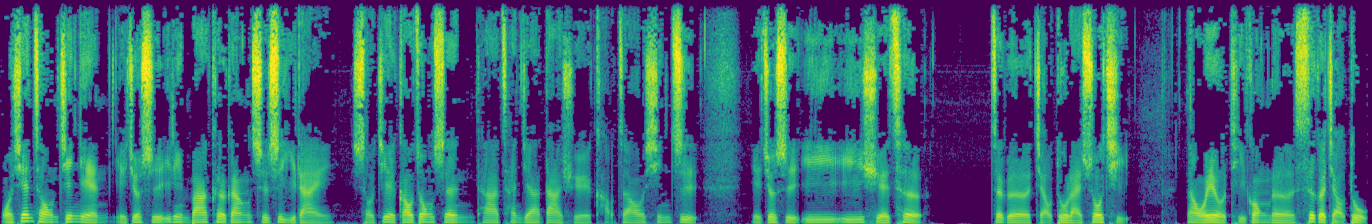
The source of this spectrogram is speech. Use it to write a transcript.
我先从今年，也就是一零八课纲实施以来，首届高中生他参加大学考招新制，也就是一一一学测。这个角度来说起，那我有提供了四个角度，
